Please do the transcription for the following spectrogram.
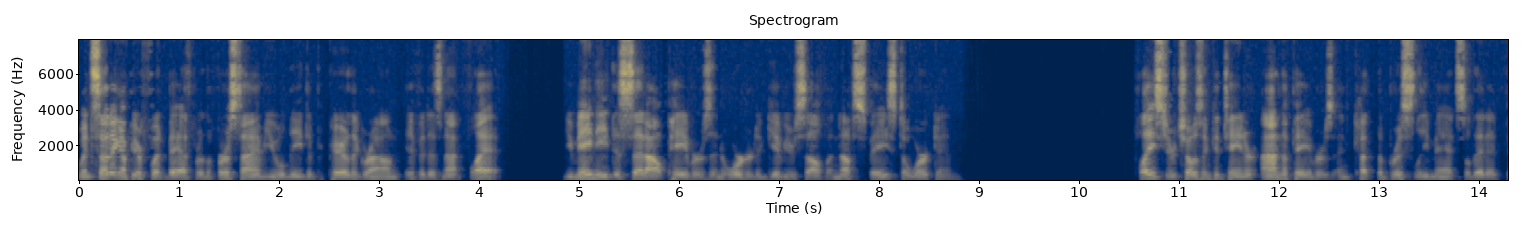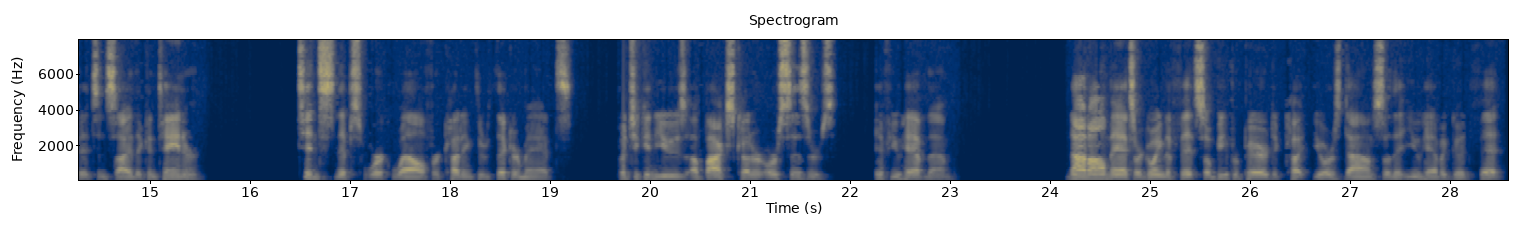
When setting up your footbath for the first time, you will need to prepare the ground if it is not flat. You may need to set out pavers in order to give yourself enough space to work in. Place your chosen container on the pavers and cut the bristly mat so that it fits inside the container. Tin snips work well for cutting through thicker mats, but you can use a box cutter or scissors if you have them. Not all mats are going to fit, so be prepared to cut yours down so that you have a good fit.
